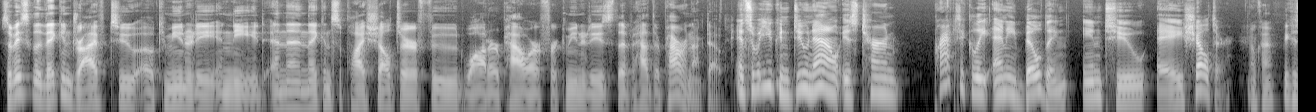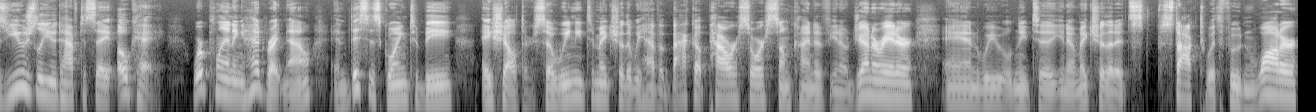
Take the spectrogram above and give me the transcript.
So basically, they can drive to a community in need, and then they can supply shelter, food, water, power for communities that have had their power knocked out. And so what you can do now is turn practically any building into a shelter. Okay. Because usually you'd have to say, okay, we're planning ahead right now, and this is going to be a shelter. So we need to make sure that we have a backup power source, some kind of you know generator, and we will need to you know make sure that it's stocked with food and water,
